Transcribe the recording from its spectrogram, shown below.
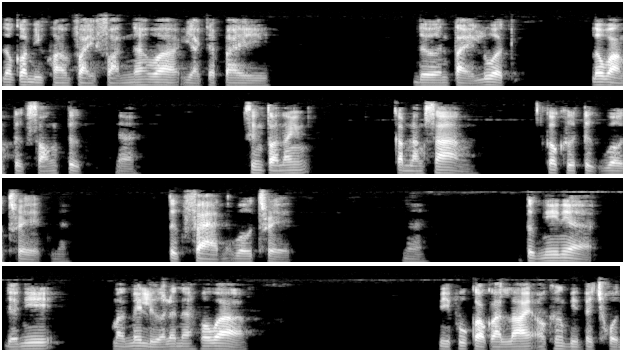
แล้วก็มีความใฝ่ฝันนะว่าอยากจะไปเดินไต่ลวดระหว่างตึกสองตึก นะซึ่งตอนนั้นกำลังสร้างก็คือตึก World Trade นะตึกแฟด World Trade นะตึกนี้เนี่ย เดี๋ยวนี้มันไม่เหลือแล้วนะ เพราะว่า มีผู้ก่อการร้ายเอาเครื่องบินไปชน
